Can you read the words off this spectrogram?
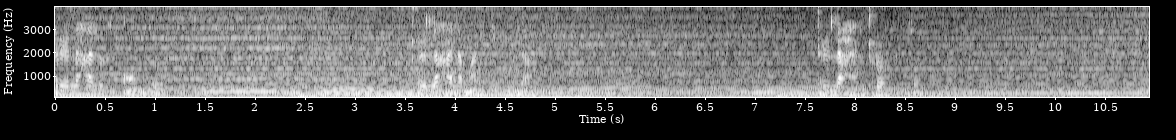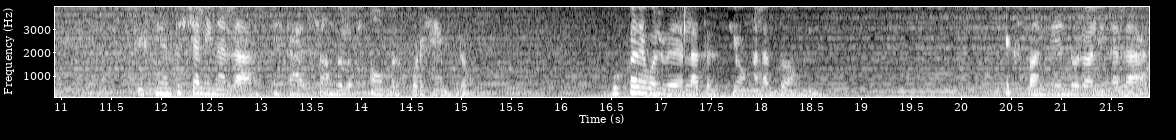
Relaja los hombros. Relaja la mandíbula. El rostro. Si sientes que al inhalar estás alzando los hombros, por ejemplo, busca devolver la atención al abdomen, expandiéndolo al inhalar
